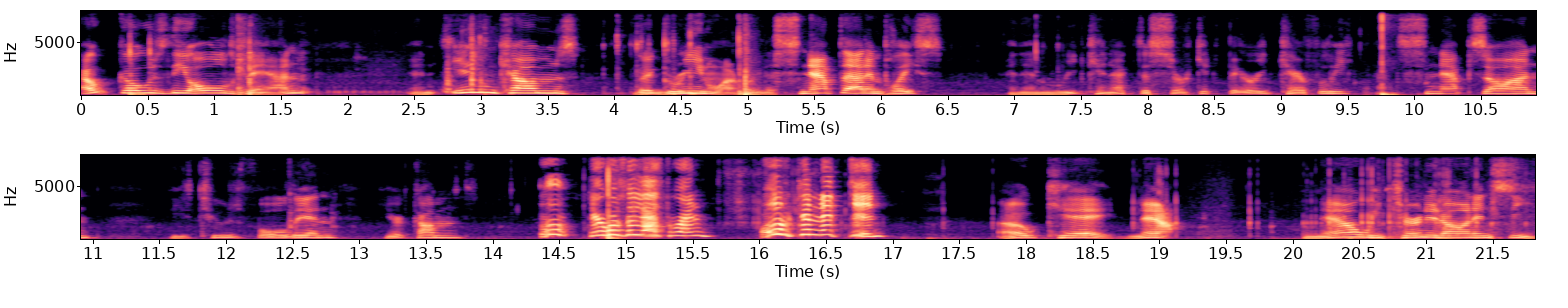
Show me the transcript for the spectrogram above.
Out goes the old fan, and in comes the green one. We're going to snap that in place and then reconnect the circuit very carefully. That snaps on. These two fold in. Here it comes. Oh, there was the last one. All connected. Okay, now, now we turn it on and see.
